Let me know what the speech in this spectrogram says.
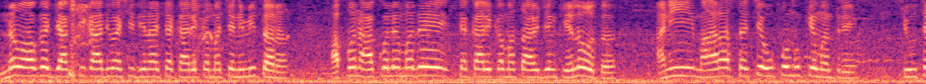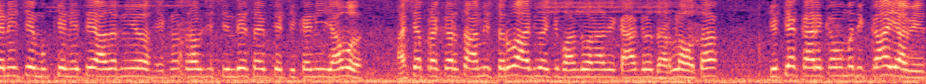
नऊ ऑगस्ट जागतिक आदिवासी दिनाच्या कार्यक्रमाच्या निमित्तानं आपण अकोल्यामध्ये त्या कार्यक्रमाचं आयोजन केलं होतं. आणि महाराष्ट्राचे उपमुख्यमंत्री शिवसेनेचे मुख्य नेते आदरणीय एकनाथरावजी शिंदे साहेब त्या ठिकाणी यावं अशा प्रकारचा आम्ही सर्व आदिवासी बांधवांना एक आग्रह धरला होता की त्या कार्यक्रमामध्ये का यावेत?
